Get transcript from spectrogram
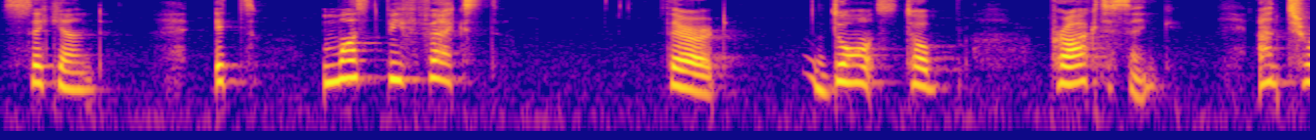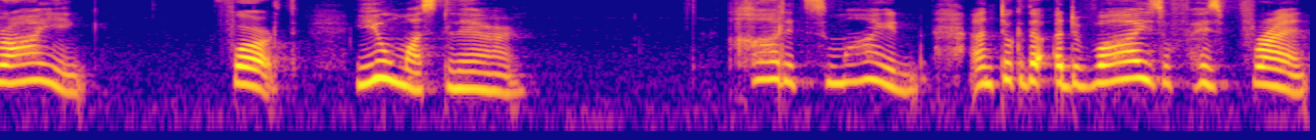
Second, it must be fixed. Third, don't stop practicing and trying. Fourth, you must learn. Khalid smiled and took the advice of his friend.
